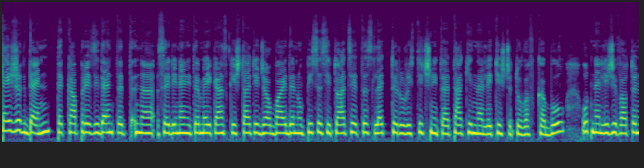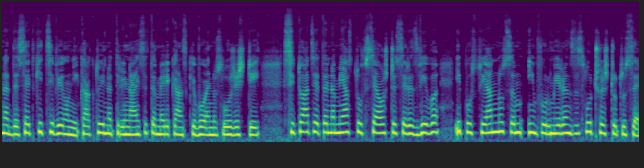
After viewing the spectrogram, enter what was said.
Тежък ден, така президентът на Съединените Американски щати Джо Байден описа ситуацията след терористичните атаки на летището в Кабул, отнели живота на десетки цивилни, както и на 13 американски военнослужащи. Ситуацията на място все още се развива и постоянно съм информиран за случващото се.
